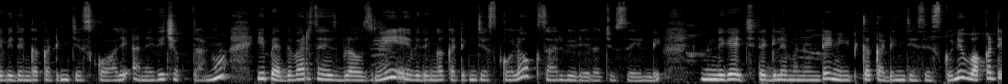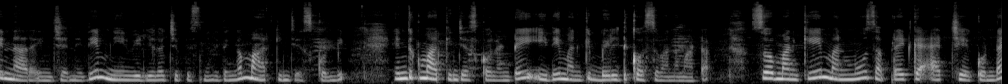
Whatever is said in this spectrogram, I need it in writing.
ఏ విధంగా కటింగ్ చేసుకోవాలి అనేది చెప్తాను. ఈ పెద్దవారి సైజ్ బ్లౌజ్ని ఏ విధంగా కటింగ్ చేసుకోవాలో ఒకసారి వీడియోలో చూసేయండి. ముందుగా హెచ్చు తగ్గులు ఏమైనా ఉంటే నీట్గా కటింగ్ చేసేసుకొని ఒకటిన్నర ఇంచ్ అనేది నేను వీడియోలో చూపిస్తున్న విధంగా మార్కింగ్ చేసుకోండి. ఎందుకు మార్కింగ్ చేసుకోవాలంటే అంటే ఇది మనకి బెల్ట్ కోసం అన్నమాట. సో మనకి మనము సపరేట్గా యాడ్ చేయకుండా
